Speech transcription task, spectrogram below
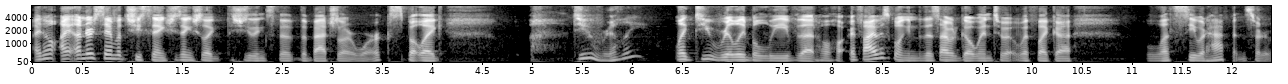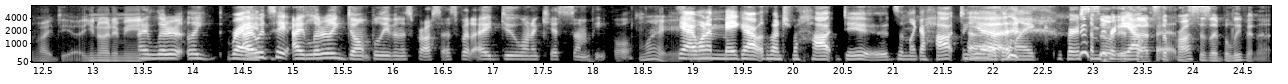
I don't. I understand what she's saying. She's saying she like she thinks the the Bachelor works, but like, do you really? Like, do you really believe that whole? If I was going into this, I would go into it with like a let's see what happens sort of idea. You know what I mean? I literally Right. I would say I literally don't believe in this process, but I do want to kiss some people. right. Yeah, I want to make out with a bunch of hot dudes and like a hot tub Yeah. and like wear some so pretty if outfits. that's the process, I believe in it.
